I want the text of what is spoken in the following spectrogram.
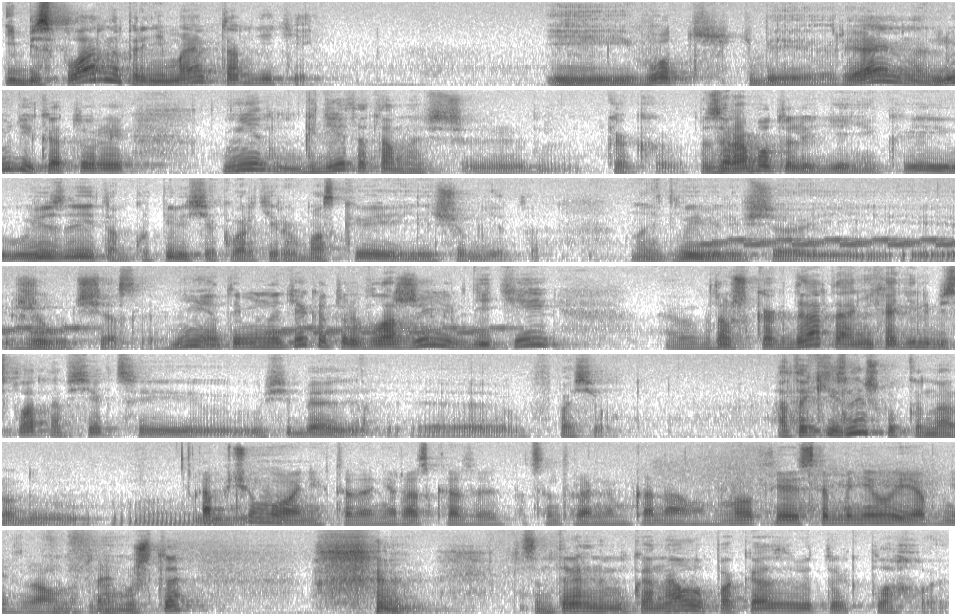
И бесплатно принимают там детей. И вот тебе реально люди, которые нет, где-то там значит, как заработали денег и увезли, там, купили себе квартиру в Москве или еще где-то. значит, вывели все и, живут счастливо. Нет, именно те, которые вложили в детей, э, потому что когда-то они ходили бесплатно в секции у себя э, в поселке. А таких, знаешь, сколько народу? э, А почему о них тогда не рассказывают по центральным каналам? Ну вот если бы не вы, я бы не знал. Ну, потому что по центральному каналу показывают только плохое.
